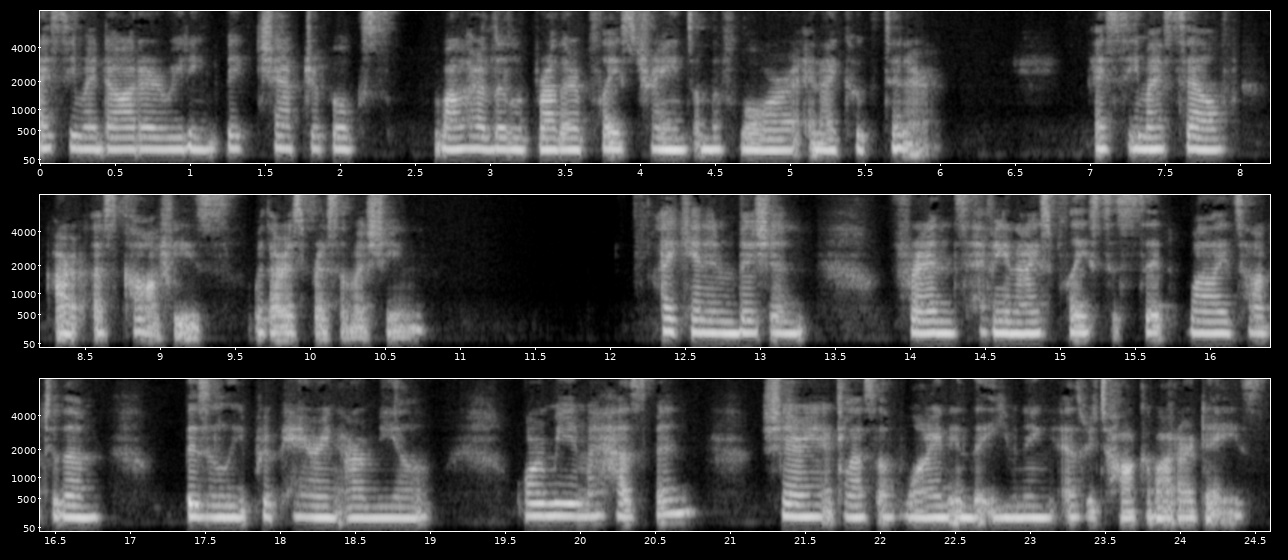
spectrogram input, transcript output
I see my daughter reading big chapter books while her little brother plays trains on the floor and I cook dinner. I see myself our us coffees with our espresso machine. I can envision friends having a nice place to sit while I talk to them, busily preparing our meal, or me and my husband sharing a glass of wine in the evening as we talk about our days.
